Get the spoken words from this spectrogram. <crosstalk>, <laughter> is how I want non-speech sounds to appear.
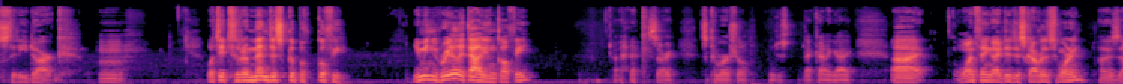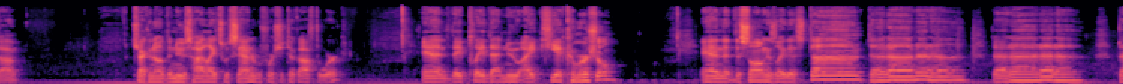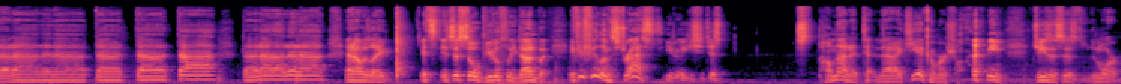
City Dark. Mm. What a tremendous cup of coffee. You mean real Italian coffee? <laughs> Sorry, it's commercial. I'm just that kind of guy. Uh, one thing I did discover this morning I was uh, checking out the news highlights with Sandra before she took off to work. And they played that new IKEA commercial. And the, the song is like this. Da, da, da, da, da, da, da, da da da da da da da da da da da and I was like, it's it's just so beautifully done. But if you're feeling stressed, you know, you should just hum that that IKEA commercial. <laughs> I mean, Jesus is the more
